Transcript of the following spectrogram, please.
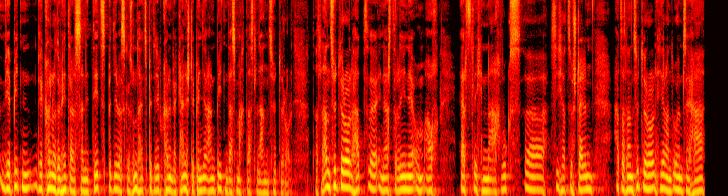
wir bieten, wir können natürlich als Sanitätsbetrieb, als Gesundheitsbetrieb können wir keine Stipendien anbieten, das macht das Land Südtirol. Das Land Südtirol hat äh, in erster Linie, um auch ärztlichen Nachwuchs äh, sicherzustellen, hat das Land Südtirol hier an der UMCH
